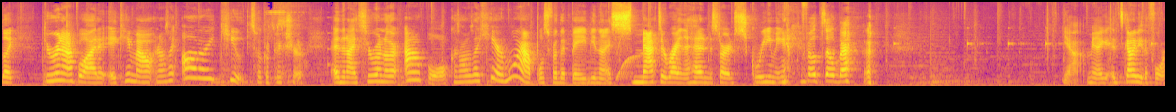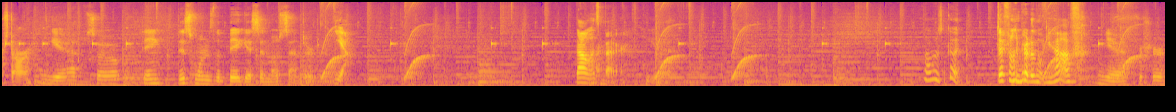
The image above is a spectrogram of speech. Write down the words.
like threw an apple at it. It came out, and I was like, "Oh, very cute." Took a picture, and then I threw another apple because I was like, "Here, more apples for the baby." And then I smacked it right in the head and it started screaming. I felt so bad. Yeah, I mean, I, it's got to be the four star. Yeah, so I think this one's the biggest and most centered. Yeah, that one's better. Yeah. That was good. Definitely better than what you have. Yeah, for sure.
